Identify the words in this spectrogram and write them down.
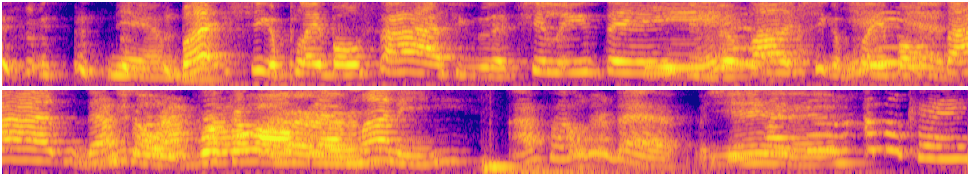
yeah, but she could play both sides. She could do that cheerleading thing. She could do Yeah. volleyball. She could play both sides. That's you what know, I working hard for her. that money. I told her that, but she's like, Yeah. yeah,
